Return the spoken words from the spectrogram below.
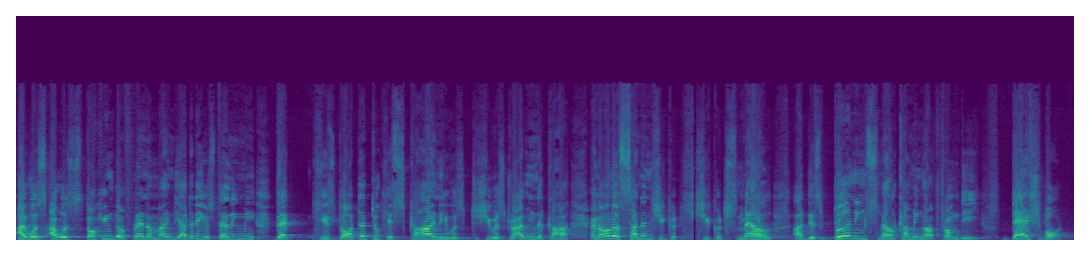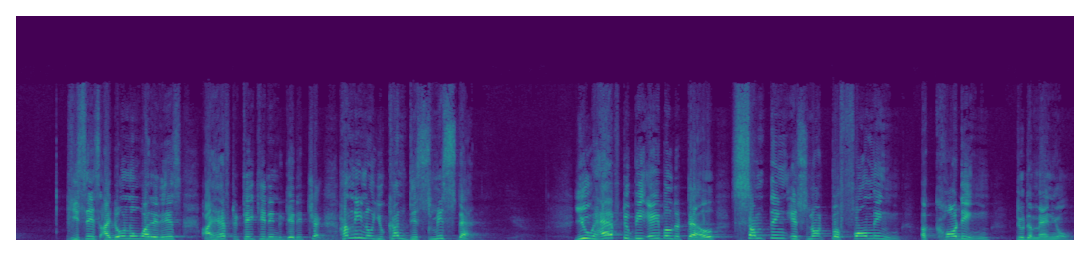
I was, I was talking to a friend of mine the other day, he was telling me that his daughter took his car and he was, she was driving the car and all of a sudden she could, she could smell uh, this burning smell coming up from the dashboard. He says, I don't know what it is. I have to take it in to get it checked. How many know you can't dismiss that? You have to be able to tell something is not performing according to the manual.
